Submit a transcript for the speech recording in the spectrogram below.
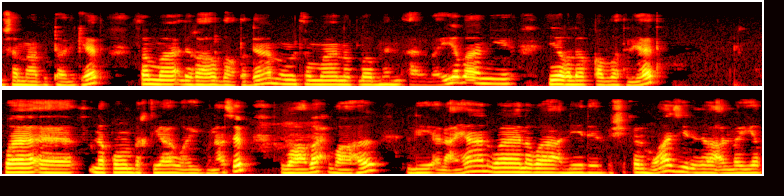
يسمى بال tourniquet ثم لغاية ضغط الدم ومن ثم نطلب من المريض أن يغلق قبضة اليد. ونقوم باختيار وريد مناسب واضح ظاهر للعيان ونضع ال needle بشكل موازي لذراع المريض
